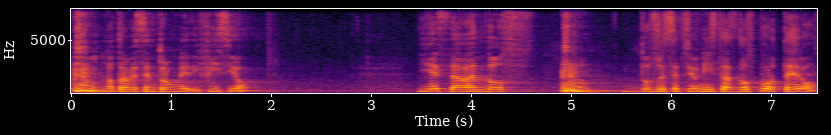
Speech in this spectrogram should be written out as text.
La otra vez entró un edificio y estaban dos, dos recepcionistas, dos porteros,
